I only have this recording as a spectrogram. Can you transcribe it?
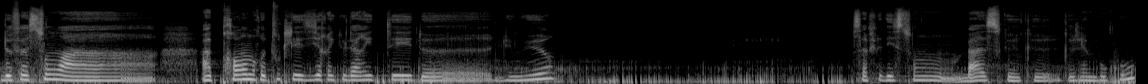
de façon à, prendre toutes les irrégularités du mur. Ça fait des sons basses que j'aime beaucoup.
